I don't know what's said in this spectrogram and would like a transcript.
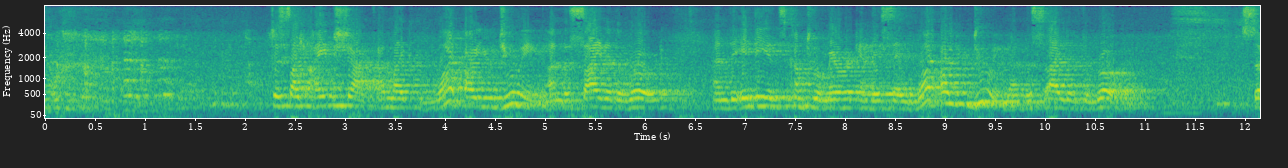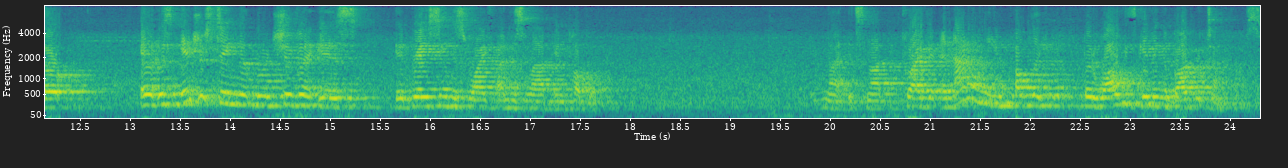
Just like I am shocked. I'm like, what are you doing on the side of the road? And the Indians come to America and they say, what are you doing on the side of the road? So it was interesting that Lord Shiva is embracing his wife on his lap in public. Not, it's not private, and not only in public, but while he's giving a Bhagavatam class.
